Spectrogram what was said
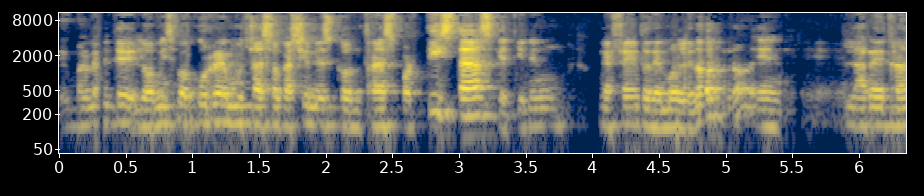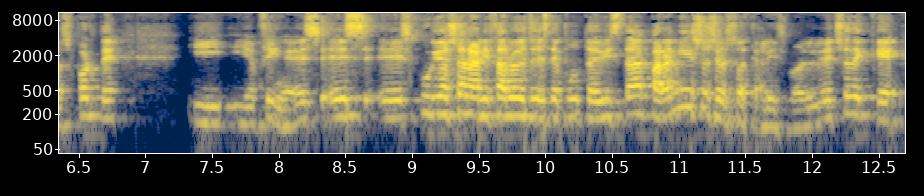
igualmente lo mismo ocurre en muchas ocasiones con transportistas que tienen un efecto demoledor, ¿no? En, la red de transporte. Y, en fin, es, es, curioso analizarlo desde este punto de vista. Para mí eso es el socialismo, el hecho de que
